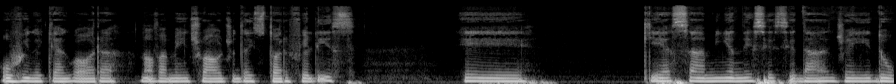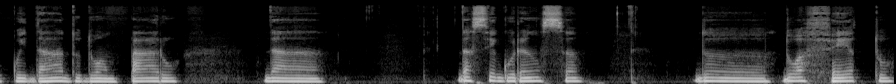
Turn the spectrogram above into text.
ouvindo aqui agora novamente o áudio da história feliz, é que essa minha necessidade aí do cuidado, do amparo, da, da segurança, do, do afeto,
